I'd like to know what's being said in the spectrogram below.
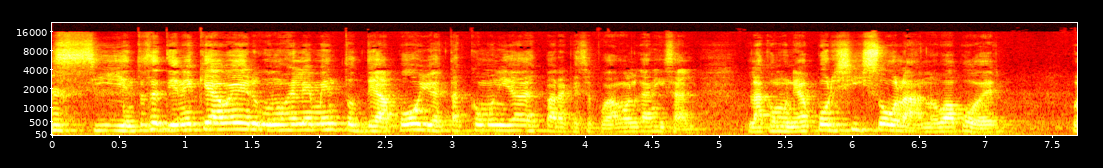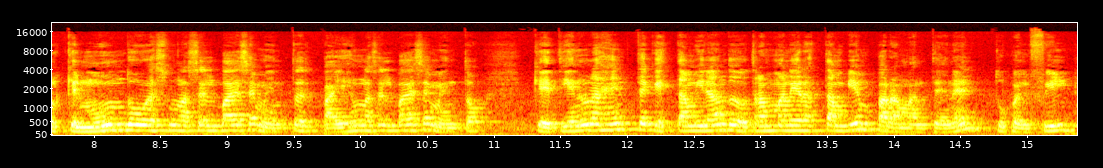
sí, entonces tiene que haber unos elementos de apoyo a estas comunidades para que se puedan organizar. La comunidad por sí sola no va a poder, porque el mundo es una selva de cemento, el país es una selva de cemento, que tiene una gente que está mirando de otras maneras también para mantener tu perfil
